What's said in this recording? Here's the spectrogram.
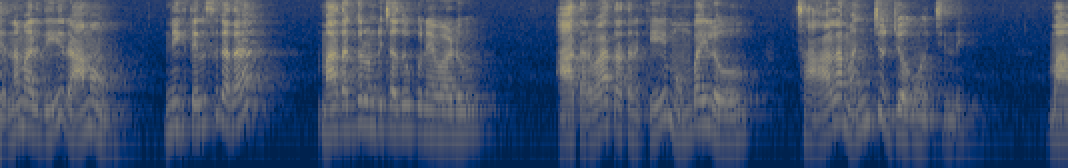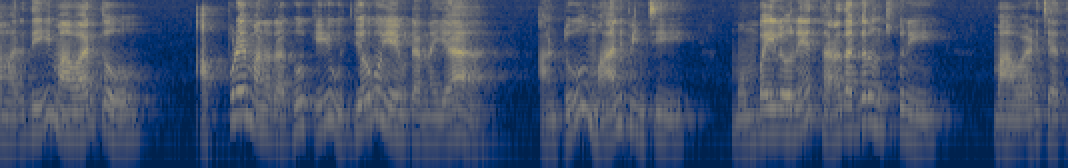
చిన్న మరిది రామం నీకు తెలుసు కదా మా దగ్గరుండి చదువుకునేవాడు. ఆ తర్వాత అతనికి ముంబైలో చాలా మంచి ఉద్యోగం వచ్చింది. మా మరిది మా వారితో అప్పుడే మన రఘుకి ఉద్యోగం ఏమిటన్నయ్యా? అంటూ మానిపించి ముంబైలోనే తన దగ్గర ఉంచుకుని మా వాడి చేత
